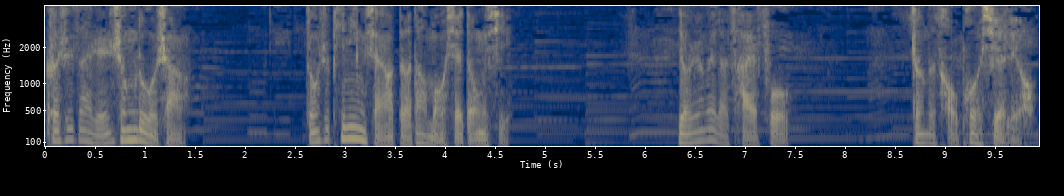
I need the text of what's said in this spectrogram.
可是，在人生路上，总是拼命想要得到某些东西。有人为了财富，争得头破血流。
